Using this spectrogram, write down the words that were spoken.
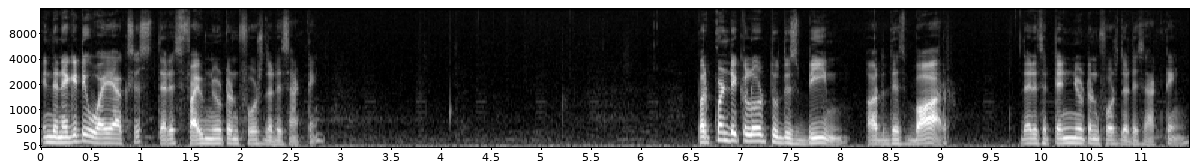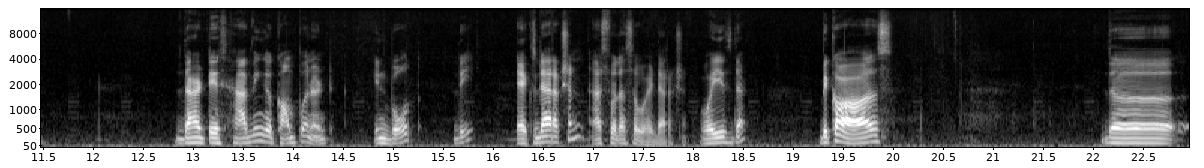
In the negative y axis there is 5 Newton force that is acting. Perpendicular to this beam or this bar there is a 10 Newton force that is acting. That is having a component in both the x direction as well as the y direction. Why is that? Because the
